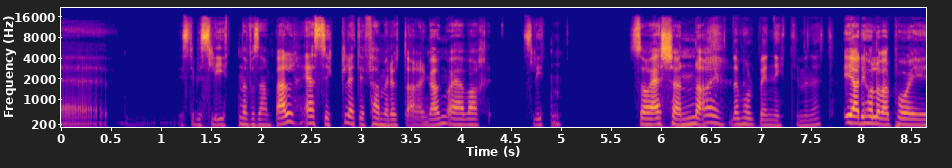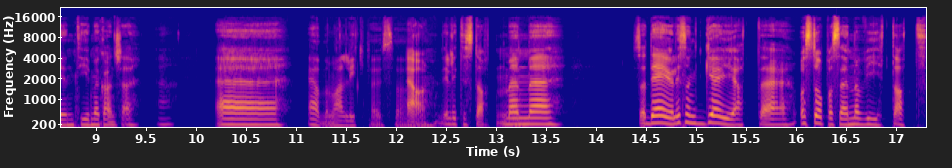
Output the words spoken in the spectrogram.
eh, hvis de blir slitne, f.eks. Jeg syklet i fem minutter en gang, og jeg var sliten. Så jeg skjønner. Oi, de holdt på i 90 minutter. Ja, de holder vel på i en time, kanskje. Ja. Eh, Ja, de har litt pause. ja, det litt i starten. Men eh, Så det er jo litt sånn gøy at, eh, å stå på scenen og vite at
